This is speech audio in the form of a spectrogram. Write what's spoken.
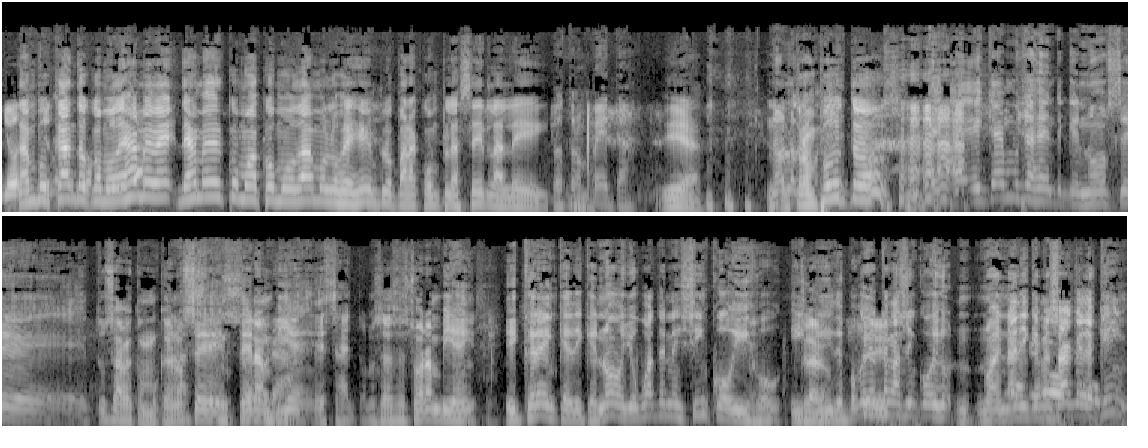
yo- están yo buscando como, déjame ver, déjame ver cómo acomodamos los ejemplos para complacer la ley. Los trompetas. Yeah. No, los lo que- tromputos. es, es que hay mucha gente que no se, tú sabes, como que no se enteran bien, exacto, no se asesoran bien y creen que, di que no, yo voy a tener cinco hijos y, Claro. y después que Sí. yo tenga cinco hijos, no hay nadie que me saque de aquí.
